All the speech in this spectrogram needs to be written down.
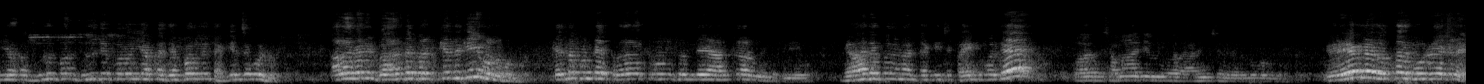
ఈ యొక్క గురు గురు దెబ్బలు ఈ యొక్క దెబ్బల్ని తగ్గించకూడదు. అలాగని గ్రహ దెబ్బల కిందకి ఉండకూడదు. కిందకుంటే క్రోధత్వం ఉంటుంది అహంకారం ఉంటుంది. గ్రహ దెబ్బలు తగ్గించి పైకి పోతే వారు సమాజంలో రాణించలేరు. ఏమి లేదు వస్తారు మూడు రేఖలే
